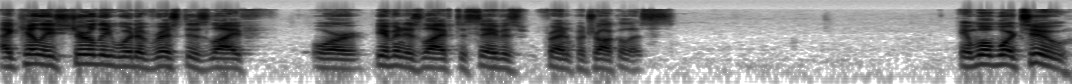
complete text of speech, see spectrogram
Achilles surely would have risked his life or given his life to save his friend Patroclus. In World War II,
